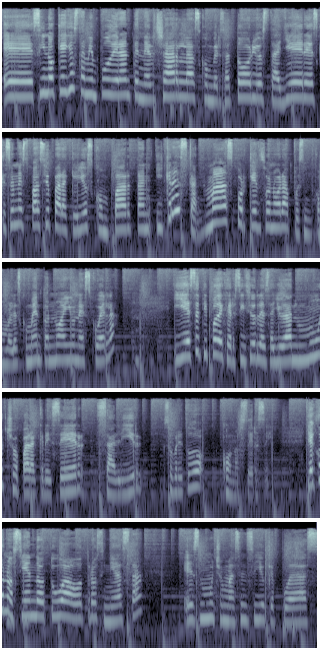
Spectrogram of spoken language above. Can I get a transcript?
eh, sino que ellos también pudieran tener charlas, conversatorios, talleres, que sea un espacio para que ellos compartan y crezcan más, porque en Sonora, pues como les comento, no hay una escuela. Y este tipo de ejercicios les ayudan mucho para crecer, salir, sobre todo conocerse. Ya conociendo tú a otro cineasta, es mucho más sencillo que puedas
